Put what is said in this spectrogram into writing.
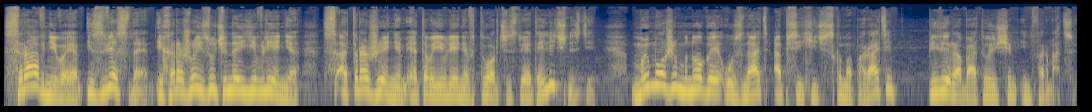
Сравнивая известное и хорошо изученное явление с отражением этого явления в творчестве этой личности, мы можем многое узнать о психическом аппарате, перерабатывающем информацию.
